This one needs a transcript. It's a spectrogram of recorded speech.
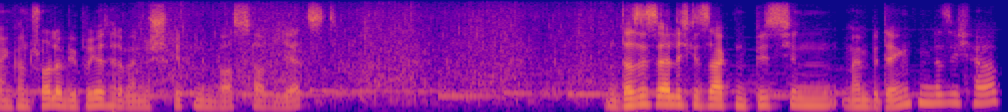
Mein Controller vibriert bei den Schritten im Wasser, wie jetzt. Und das ist ehrlich gesagt ein bisschen mein Bedenken, das ich habe.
